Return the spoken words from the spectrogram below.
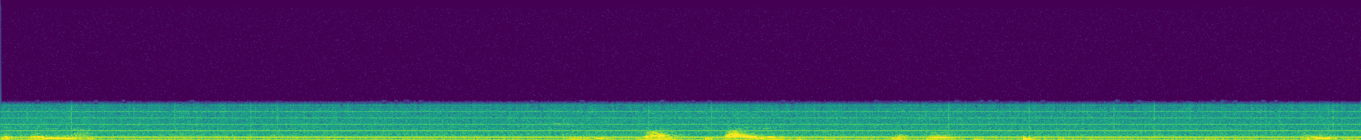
determinant choose right direct method and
